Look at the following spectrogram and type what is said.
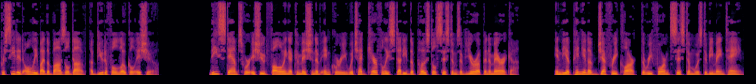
preceded only by the Basel Dove, a beautiful local issue. These stamps were issued following a commission of inquiry which had carefully studied the postal systems of Europe and America. In the opinion of Geoffrey Clark, the reformed system was to be maintained,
